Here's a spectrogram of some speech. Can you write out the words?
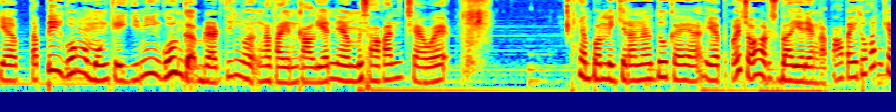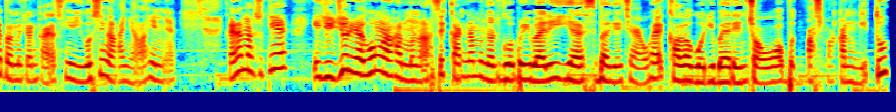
ya tapi gue ngomong kayak gini gue nggak berarti ng ngatain kalian yang misalkan cewek yang pemikirannya tuh kayak ya pokoknya cowok harus bayar yang nggak apa-apa. Itu kan kayak pemikiran kalian sendiri. Gue sih nggak akan nyalahin ya. Karena maksudnya ya jujur ya gue nggak akan munafik. Karena menurut gue pribadi ya sebagai cewek kalau gue dibayarin cowok buat pas makan gitu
